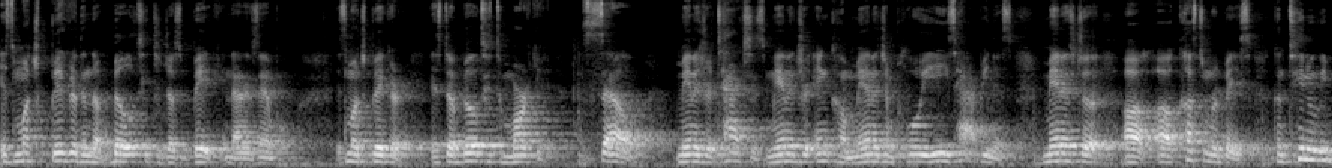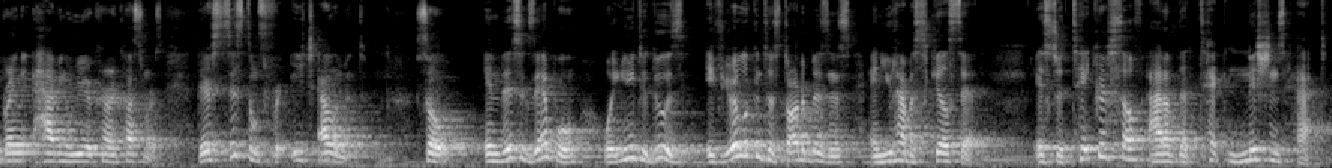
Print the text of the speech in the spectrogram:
is much bigger than the ability to just bake in that example. It's much bigger. It's the ability to market, sell, manage your taxes, manage your income, manage employees' happiness, manage the uh, uh, customer base, continually bring having reoccurring customers. There's systems for each element. So in this example, what you need to do is if you're looking to start a business and you have a skill set, is to take yourself out of the technician's hat.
